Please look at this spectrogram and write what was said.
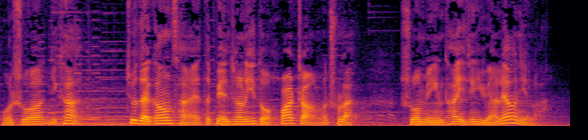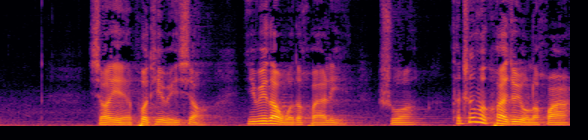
我说：“你看，就在刚才，它变成了一朵花，长了出来，说明他已经原谅你了。”小野破涕为笑，依偎到我的怀里，说：“他这么快就有了花？”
